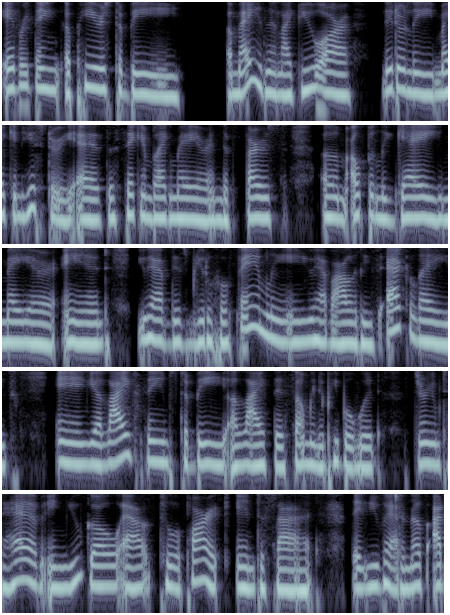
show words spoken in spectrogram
everything appears to be amazing. Like you are literally making history as the second black mayor and the first um, openly gay mayor and you have this beautiful family and you have all of these accolades and your life seems to be a life that so many people would dream to have and you go out to a park and decide that you've had enough. I,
